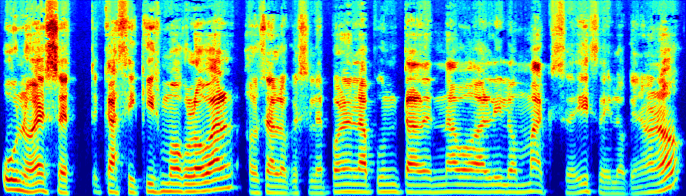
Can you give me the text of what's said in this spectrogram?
uno es este caciquismo global, o sea, lo que se le pone en la punta del nabo al Elon Musk se dice y lo que no, no.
